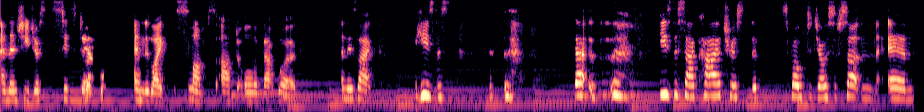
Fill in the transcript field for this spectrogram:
And then she just sits down and like slumps after all of that work, and is like, he's this, that, he's the psychiatrist that spoke to Joseph Sutton, and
